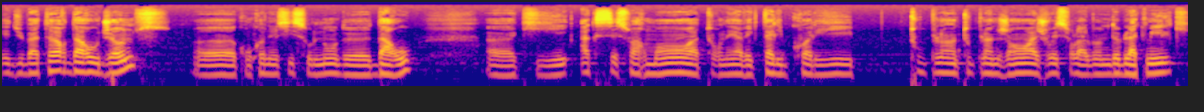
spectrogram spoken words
et du batteur Daru Jones, qu'on connaît aussi sous le nom de Daru, qui accessoirement a tourné avec Talib Kweli, tout plein, tout plein de gens, a joué sur l'album de Black Milk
